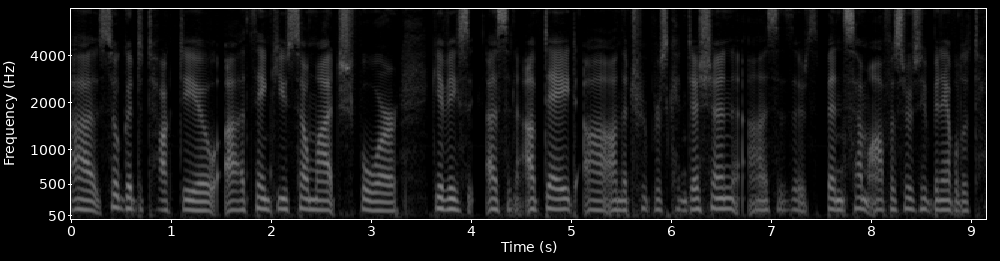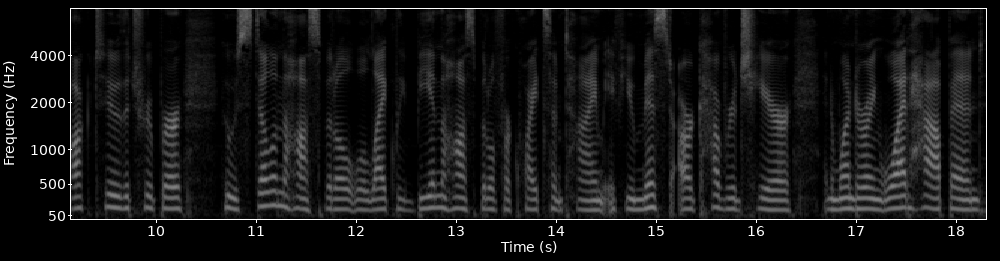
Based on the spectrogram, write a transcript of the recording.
Uh, so good to talk to you. Uh, thank you so much for giving us an update uh, on the trooper's condition. Uh, so there's been some officers who've been able to talk to the trooper who is still in the hospital, will likely be in the hospital for quite some time. If you missed our coverage here and wondering what happened,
